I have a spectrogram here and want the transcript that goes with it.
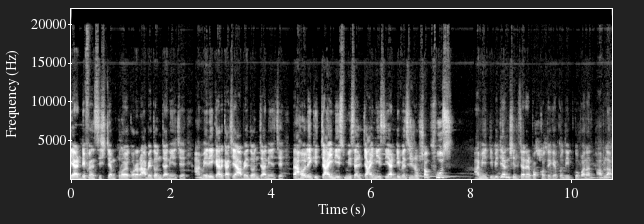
এয়ার ডিফেন্স সিস্টেম ক্রয় করার আবেদন জানিয়েছে, আমেরিকার কাছে আবেদন জানিয়েছে, তাহলে কি Chinese missile Chinese air defence system সব ফুস? আমি টিবিটিয়ান শিলচারের পক্ষ থেকে প্রদীপ কোপানাথ ভাবলাম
